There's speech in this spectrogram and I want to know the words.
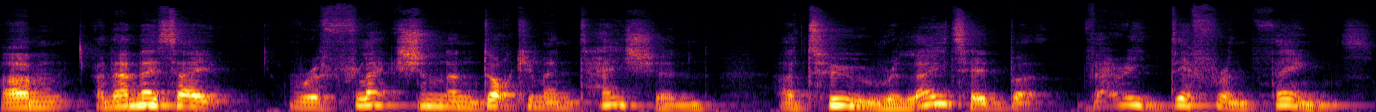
Um, and then they say reflection and documentation are two related but very different things.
